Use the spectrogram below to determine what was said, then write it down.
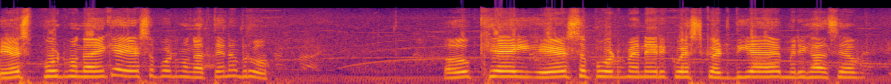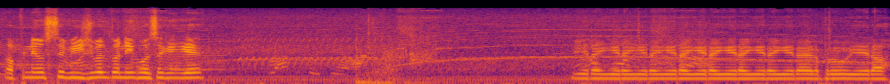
एयर सपोर्ट मंगाए क्या? एयर सपोर्ट मंगाते हैं ना ब्रो ओके एयर सपोर्ट मैंने रिक्वेस्ट कर दिया है। मेरे ख्याल से अब अपने उससे विजुअल तो नहीं हो सकेंगे। ये रहा ये रहा ये रहा ये रहा ये रहा ये रहा ये रहा ये रहा ब्रो ये रहा।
